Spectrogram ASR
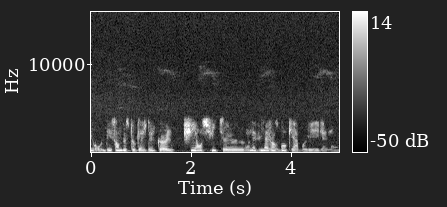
gros, des centres de stockage d'alcool. Puis ensuite, euh, on a vu une agence bancaire brûler également.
